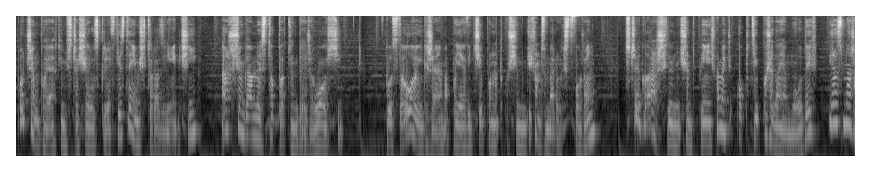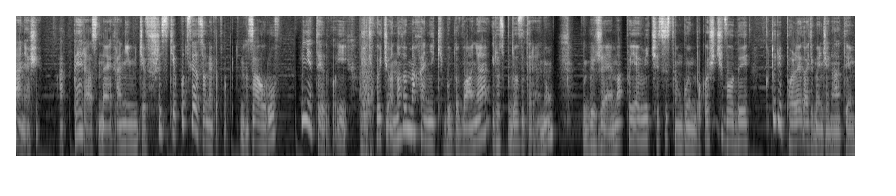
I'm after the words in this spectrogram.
po czym po jakimś czasie rozgrywki stajemy się coraz więksi, aż osiągamy 100% dojrzałości. W podstawowej grze ma pojawić się ponad 80 zmarłych stworzeń, z czego aż 75 ma mieć opcję posiadania młodych i rozmnażania się. A teraz na ekranie widzicie wszystkie potwierdzone gatunki dinozaurów i nie tylko ich. Jeśli chodzi o nowe mechaniki budowania i rozbudowy terenu, w grze ma pojawić się system głębokości wody, który polegać będzie na tym,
